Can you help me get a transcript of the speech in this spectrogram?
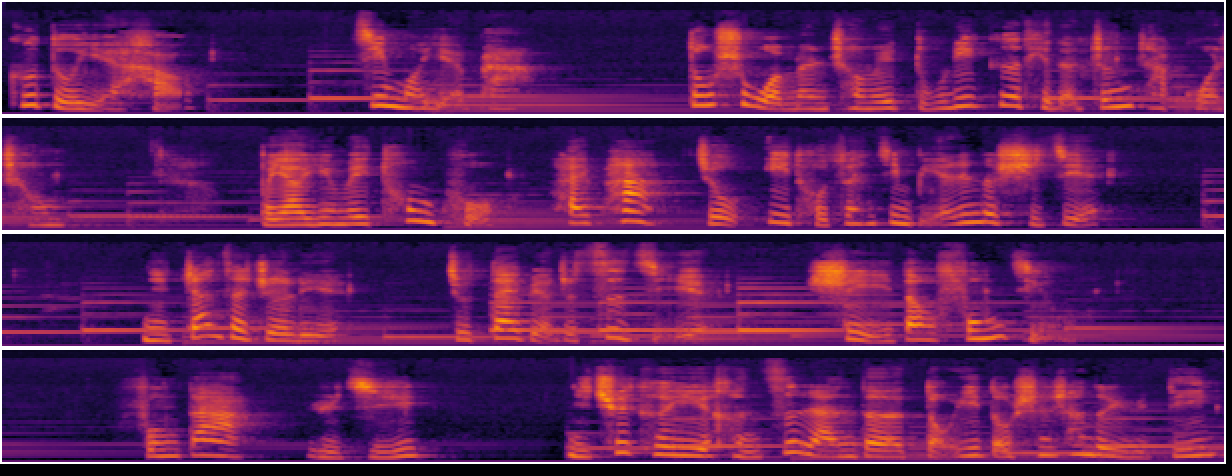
孤独也好，寂寞也罢，都是我们成为独立个体的挣扎过程。不要因为痛苦、害怕就一头钻进别人的世界。你站在这里，就代表着自己是一道风景。风大雨急，你却可以很自然地抖一抖身上的雨滴，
